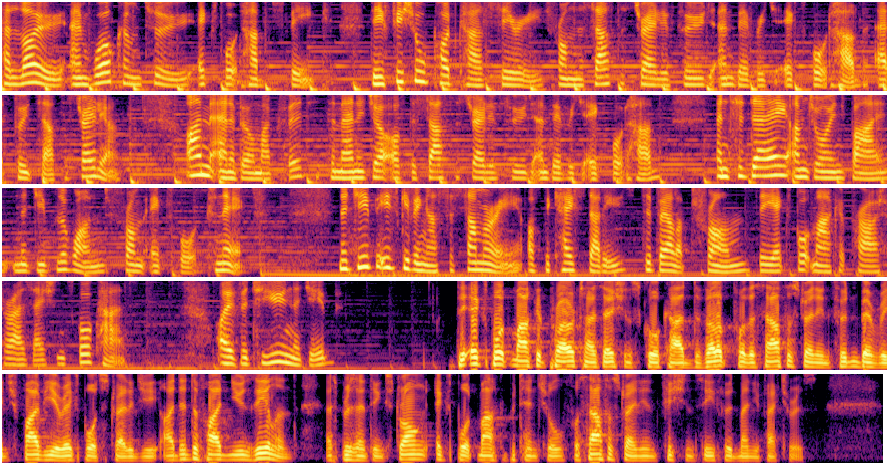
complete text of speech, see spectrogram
Hello, and welcome to Export Hub Speak, the official podcast series from the South Australia Food and Beverage Export Hub at Food South Australia. I'm Annabelle Mugford, the manager of the South Australia Food and Beverage Export Hub, and today I'm joined by Najib Lawand from Export Connect. Najib is giving us a summary of the case studies developed from the Export Market Prioritisation Scorecard. Over to you, Najib. The Export Market Prioritisation Scorecard, developed for the South Australian Food and Beverage five year export strategy, identified New Zealand as presenting strong export market potential for South Australian fish and seafood manufacturers.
